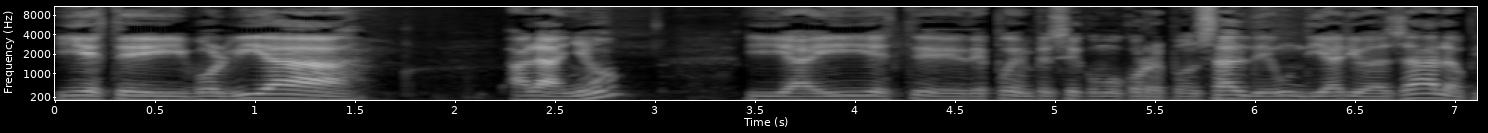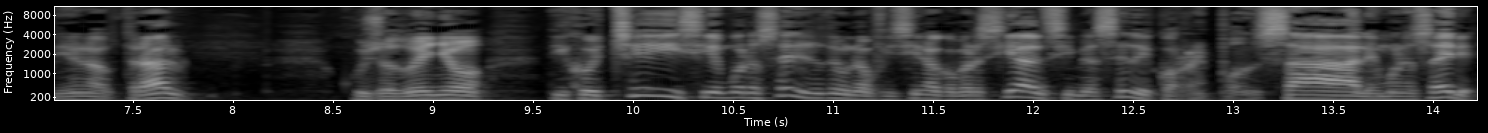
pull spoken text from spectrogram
Y este y volvía al año, y ahí este, después empecé como corresponsal de un diario de allá, La Opinión Austral, cuyo dueño dijo, che, y si en Buenos Aires yo tengo una oficina comercial, si me hace de corresponsal en Buenos Aires.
